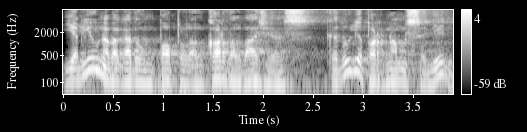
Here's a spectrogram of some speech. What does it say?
Hi havia una vegada un poble al cor del Bages que duia per nom Sallent.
